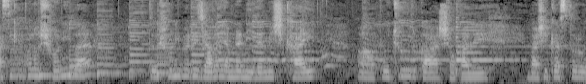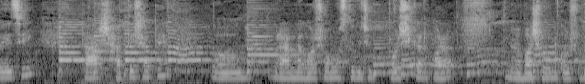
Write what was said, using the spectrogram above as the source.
আজকে হলো শনিবার, তো শনিবারে জানোই আমরা নিরামিষ খাই। প্রচুর কাজ সকালে বাসি কাজ তো রয়েছেই তার সাথে সাথে রান্নাঘর সমস্ত কিছু পরিষ্কার করা। বাসন কোসন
